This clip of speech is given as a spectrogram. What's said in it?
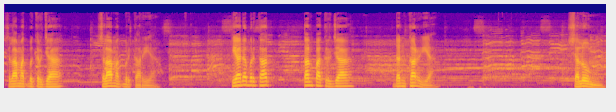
selamat bekerja, selamat berkarya. Tiada berkat tanpa kerja dan karya. Shalom.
